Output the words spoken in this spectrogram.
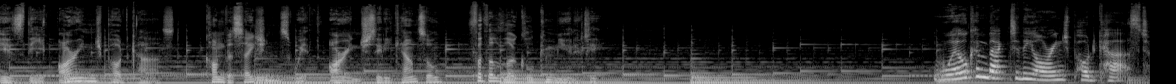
is the Orange Podcast conversations with Orange City Council for the local community. Welcome back to the Orange Podcast.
